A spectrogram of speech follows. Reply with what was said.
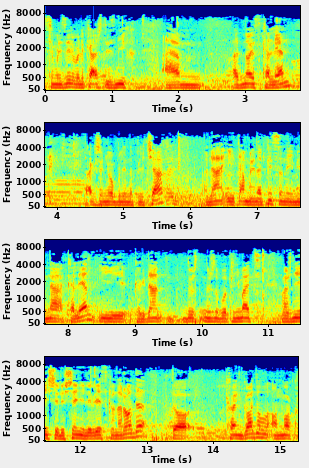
символизировали каждый из них эм, одно из колен, также у него были на плечах, да, и там были написаны имена колен, и когда нужно было принимать важнейшие решения для еврейского народа, то Коин Годл, он мог,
